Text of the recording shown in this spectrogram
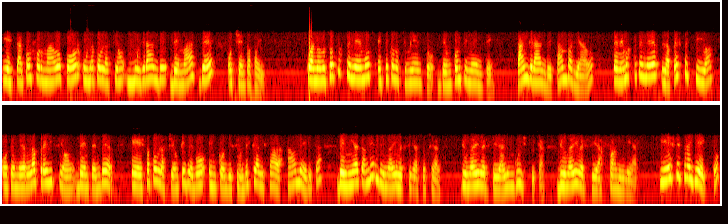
y está conformado por una población muy grande de más de 80 países. Cuando nosotros tenemos este conocimiento de un continente tan grande, tan variado, tenemos que tener la perspectiva o tener la previsión de entender que esa población que llegó en condición de esclavizada a América venía también de una diversidad social, de una diversidad lingüística, de una diversidad familiar. Y ese trayecto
